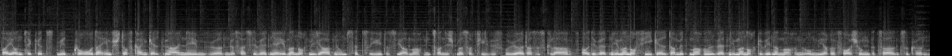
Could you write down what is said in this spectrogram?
BioNTech jetzt mit Corona-Impfstoff kein Geld mehr einnehmen würden. Das heißt, die werden ja immer noch Milliarden Umsätze jedes Jahr machen. Zwar nicht mehr so viel wie früher, das ist klar, aber die werden immer noch viel Geld damit machen und werden immer noch Gewinne machen, um ihre Forschung bezahlen zu können.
